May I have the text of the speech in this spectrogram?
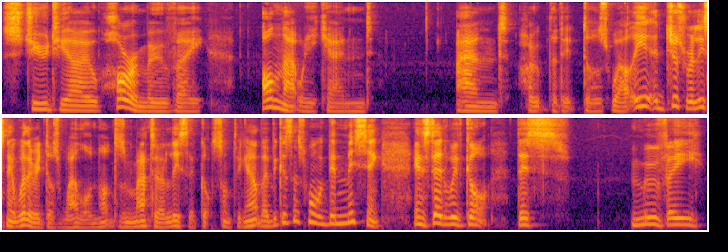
studio horror movie on that weekend. And hope that it does well. Just releasing it, whether it does well or not, doesn't matter. At least they've got something out there because that's what we've been missing. Instead, we've got this movie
